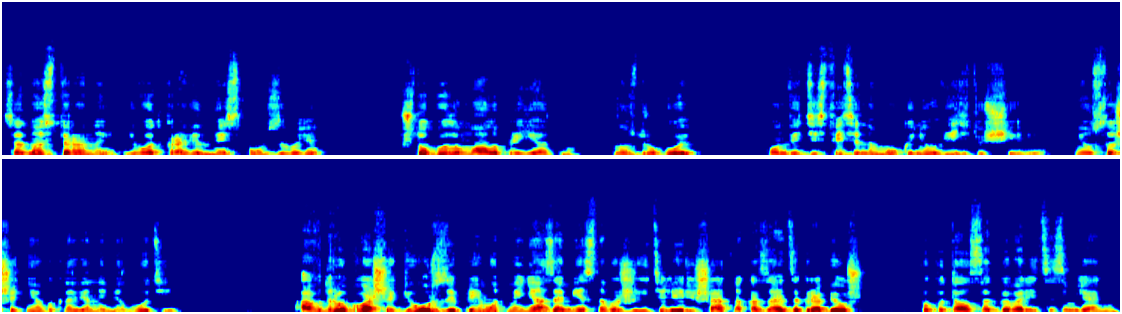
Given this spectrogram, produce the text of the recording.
С одной стороны, его откровенно использовали, что было мало приятно, но с другой, он ведь действительно мог и не увидеть ущелье, не услышать необыкновенной мелодии. А вдруг ваши гюрзы примут меня за местного жителя и решат наказать за грабеж? Попытался отговориться землянин.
